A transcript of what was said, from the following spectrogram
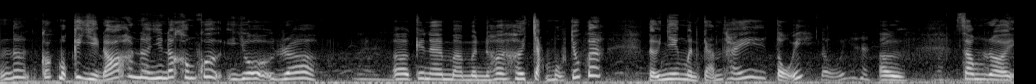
nó có một cái gì đó nó như nó không có vô rơ. Ừ. ờ, cái nên mà mình hơi hơi chậm một chút á tự nhiên mình cảm thấy tuổi. Tuổi ừ. Xong rồi-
